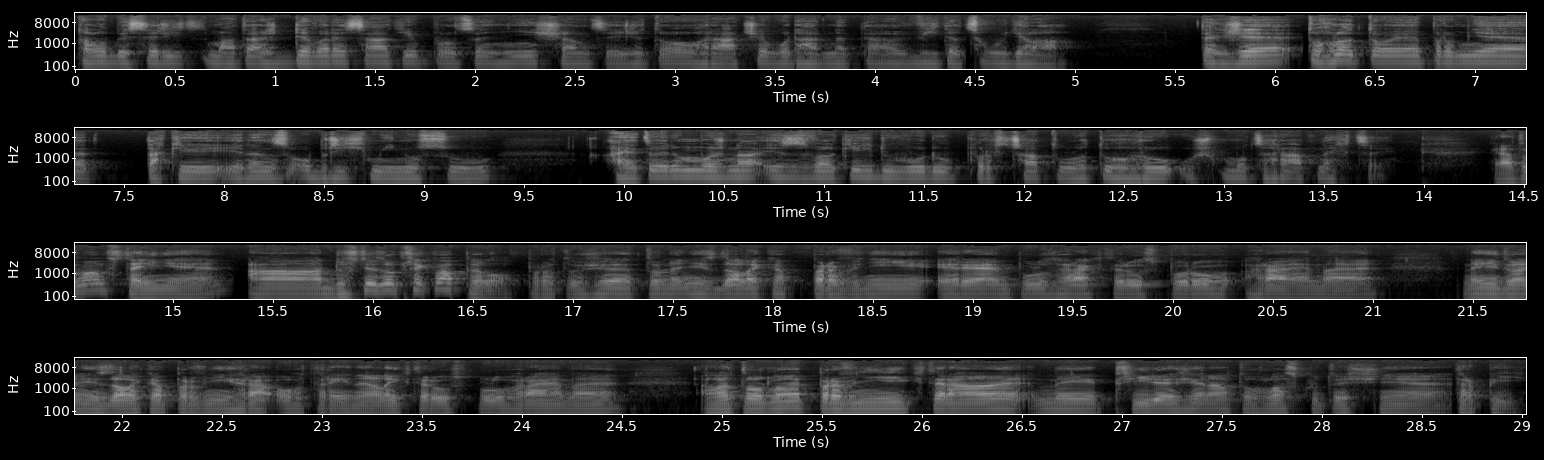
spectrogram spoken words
dalo by se říct, máte až 90% šanci, že toho hráče odhadnete a víte, co udělá. Takže tohle to je pro mě taky jeden z obřích mínusů, a je to jenom možná i z velkých důvodů, proč třeba tuhle hru už moc hrát nechci. Já to mám stejně a dost mě to překvapilo, protože to není zdaleka první Area Impulse hra, kterou spolu hrajeme. Není to ani zdaleka první hra o Trainelli, kterou spolu hrajeme, ale tohle je první, která mi přijde, že na tohle skutečně trpí.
